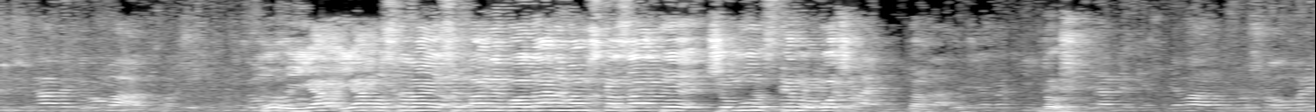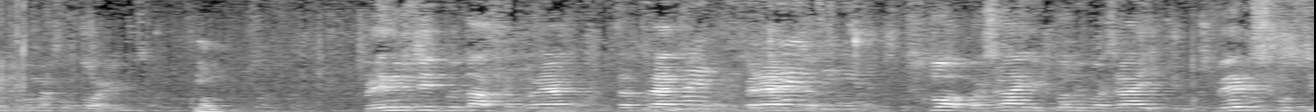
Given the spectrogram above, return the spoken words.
що цікавить громаду. Ну, я, я постараюся, пане Богдане, вам сказати, чому з тим робочим. Так, прошу. Я не, не про що говорити, бо ми повторюємося. Ну. Принесіть, будь ласка, проект, затвердіть, береться. Хто бажає, хто не бажає, вирішимо всі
